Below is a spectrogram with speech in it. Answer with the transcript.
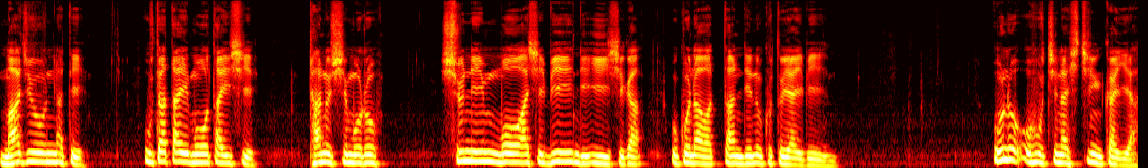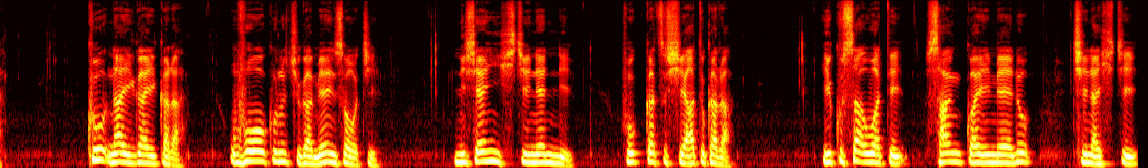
まじゅうんなてうたたいもうたいしたぬしむる主任もあしびんにいいしが行わったんりぬくとやいびんうぬうふちな七人会やく内外からうほうくぬちが面相ち2007年に復活し後から戦うわて3回目のちな七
